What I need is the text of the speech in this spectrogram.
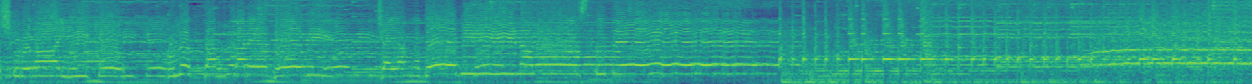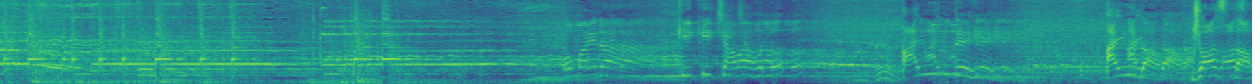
সুরনায়িকে কুলোত্তরে দেবী। জয়ং দেবী নমস্তু ও দাও, যশ দাও,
